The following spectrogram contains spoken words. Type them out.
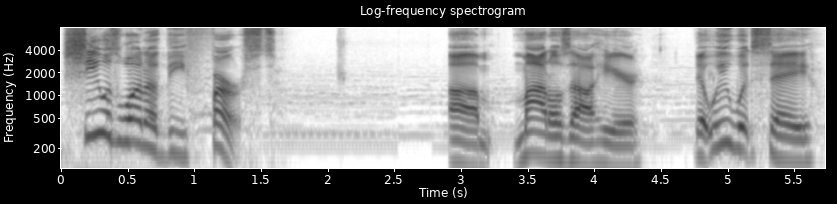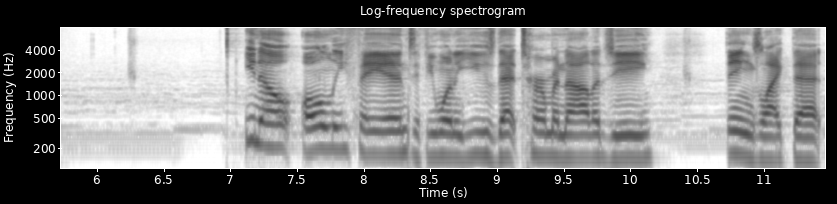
She was one of the first um, models out here that we would say, you know, OnlyFans, if you want to use that terminology, things like that.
